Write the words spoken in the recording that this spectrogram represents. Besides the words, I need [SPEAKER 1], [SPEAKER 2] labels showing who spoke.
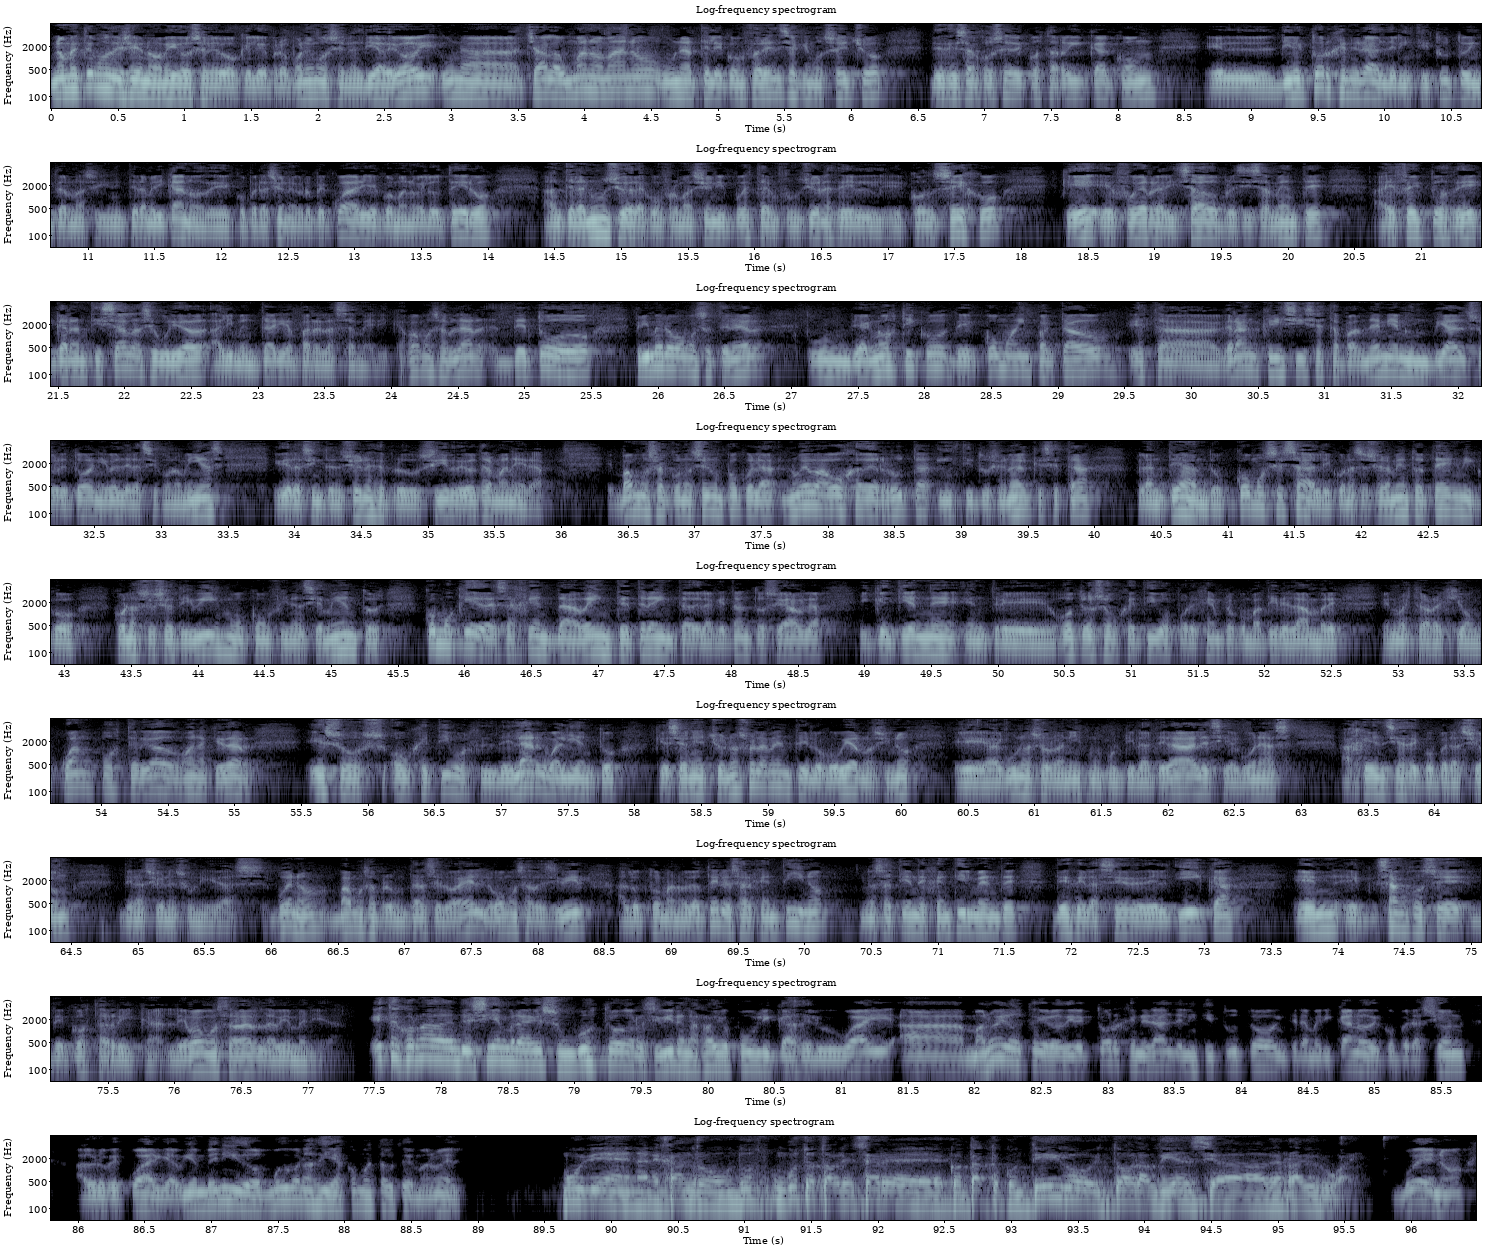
[SPEAKER 1] Nos metemos de lleno, amigos, en lo que le proponemos en el día de hoy, una charla un mano a mano, una teleconferencia que hemos hecho desde San José de Costa Rica con el director general del Instituto Interamericano de Cooperación Agropecuaria, con Manuel Otero, ante el anuncio de la conformación y puesta en funciones del eh, Consejo que eh, fue realizado precisamente a efectos de garantizar la seguridad alimentaria para las Américas. Vamos a hablar de todo. Primero vamos a tener un diagnóstico de cómo ha impactado esta gran crisis, esta pandemia mundial, sobre todo a nivel de las economías y de las intenciones de producir de otra manera. Vamos a conocer un poco la nueva hoja de ruta institucional que se está planteando, cómo se sale con asesoramiento técnico, con asociativismo, con financiamientos, cómo queda esa Agenda 2030 de la que tanto se habla y que tiene, entre otros objetivos, por ejemplo, combatir el hambre en nuestra región. ¿Cuán postergados van a quedar esos objetivos de largo aliento que se han hecho no solamente los gobiernos, sino eh, algunos organismos multilaterales y algunas agencias de cooperación de Naciones Unidas. Bueno, vamos a preguntárselo a él, lo vamos a recibir al doctor Manuel Otero, es argentino, nos atiende gentilmente desde la sede del ICA en eh, San José de Costa Rica. Le vamos a dar la bienvenida. Esta jornada en diciembre es un gusto recibir en las radios públicas del Uruguay a Manuel Otero, director general del Instituto Interamericano de Cooperación Agropecuaria. Bienvenido, muy buenos días. ¿Cómo está usted, Manuel?
[SPEAKER 2] Muy bien, Alejandro. Un, gusto establecer eh, contacto contigo y toda la audiencia de Radio Uruguay.
[SPEAKER 1] Bueno,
